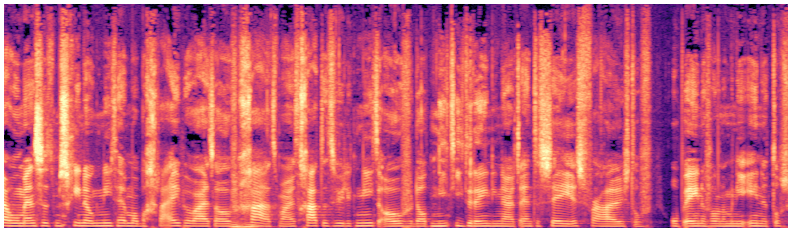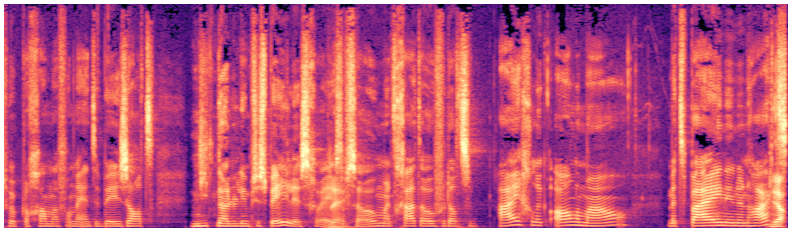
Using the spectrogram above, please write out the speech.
ja, hoe mensen het misschien ook niet helemaal begrijpen waar het over Mhm. gaat. Maar het gaat natuurlijk niet over dat niet iedereen die naar het NTC is verhuisd of op een of andere manier in het topsportprogramma van de NTB zat, niet naar de Olympische Spelen is geweest Nee. of zo. Maar het gaat over dat ze eigenlijk allemaal met pijn in hun hart Ja.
